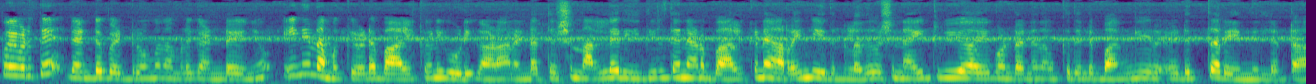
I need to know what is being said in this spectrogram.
അപ്പോൾ ഇവിടുത്തെ രണ്ട് ബെഡ്റൂം നമ്മൾ കണ്ടു കഴിഞ്ഞു. ഇനി നമുക്ക് ഇവിടെ ബാൽക്കണി കൂടി കാണാനുണ്ട്. അത്യാവശ്യം നല്ല രീതിയിൽ തന്നെയാണ് ബാൽക്കണി അറേഞ്ച് ചെയ്തിട്ടുള്ളത്. പക്ഷെ നൈറ്റ് വ്യൂ ആയതുകൊണ്ട് തന്നെ നമുക്കിതിന്റെ ഭംഗി എടുത്തറിയുന്നില്ല കേട്ടോ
